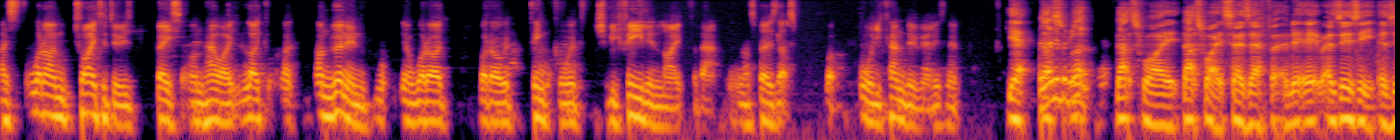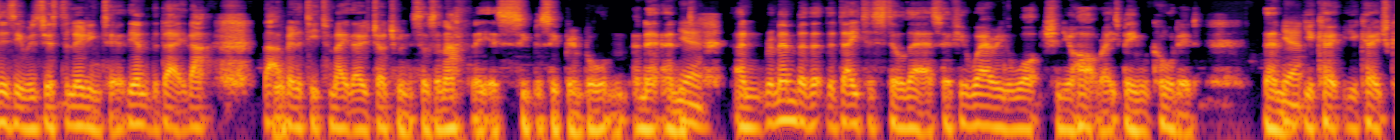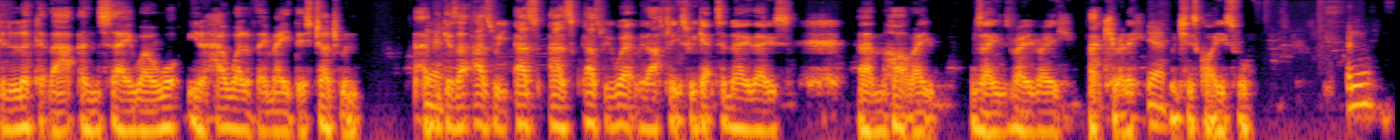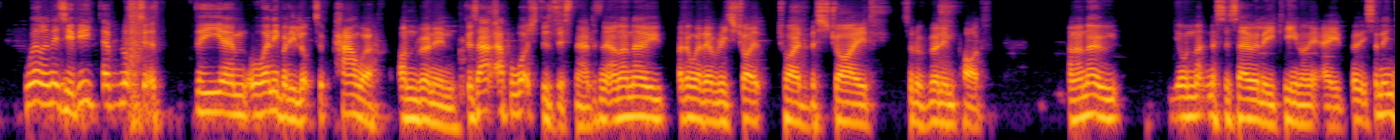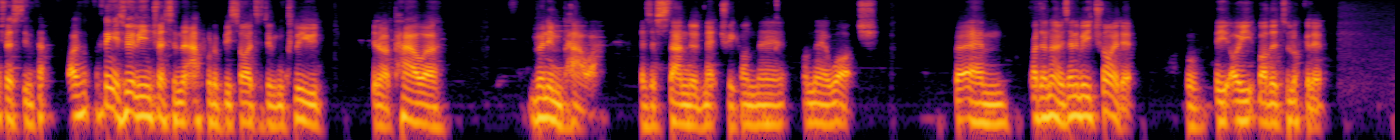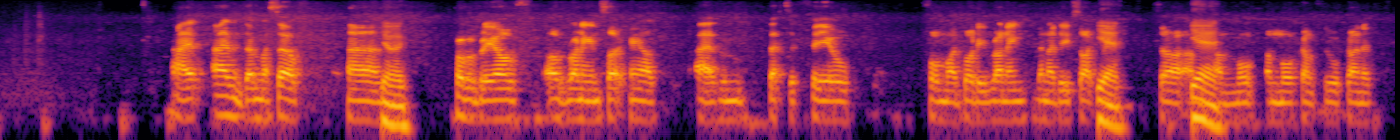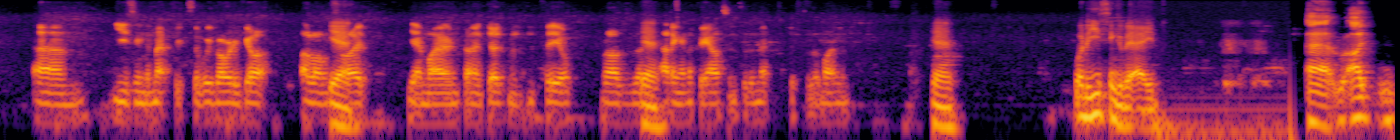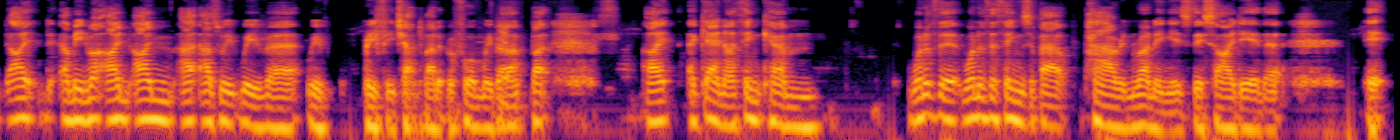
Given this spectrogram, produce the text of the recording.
I what I'm trying to do is based on how I like, like on running, you know, what I what I would think or should be feeling like for that. And I suppose that's all you can do, really, isn't it? Yeah, that's, anybody... that, that's why that's why it says effort, and it, it, as Izzy as Izzy was just alluding to, at the end of the day, that that ability to make those judgments as an athlete is super super important, and and yeah. and remember that the data's still there. So if you're wearing a watch and your heart rate's being recorded, then yeah. your coach your coach can look at that and say, well, what you know, how well have they made this judgment? Uh, yeah. Because as we as as as we work with athletes, we get to know those um, heart rate zones very, very accurately, yeah. which is quite useful. And Will and Izzy, have you ever looked at the, um, or anybody looked at power on running? Because Apple Watch does this now, doesn't it? And I know, I don't know whether everybody's tried, tried the Stryd sort of running pod. And I know you're not necessarily keen on it, Abe, but it's an interesting, I think it's really interesting that Apple have decided to include, you know, power, running power as a standard metric on their, on their watch. But um, I don't know, has anybody tried it? Or are you bothered to look at it? I, I haven't done myself. Um, no. Probably of of running and cycling, I've, I have a better feel for my body running than I do cycling. Yeah. So I'm, yeah. I'm more I'm more comfortable kind of um, using the metrics that we've already got alongside yeah. yeah my own kind of judgment and feel rather than yeah. adding anything else into the mix just at the moment. Yeah. What do you think of it, Abe? Uh, I, I, I mean, I, I'm as we, we've uh, we've briefly chatted about it before, and we, but, yeah. but I again, I think um, one of the one of the things about power in running is this idea that it,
